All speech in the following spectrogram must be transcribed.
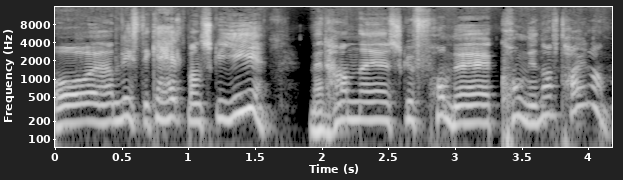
og han visste ikke helt hva han skulle gi, men han eh, skulle få med kongen av Thailand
